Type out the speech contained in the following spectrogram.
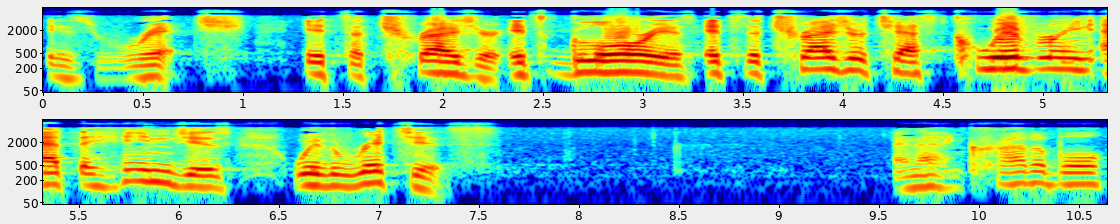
is rich. It's a treasure. It's glorious. It's the treasure chest quivering at the hinges with riches. And that incredible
